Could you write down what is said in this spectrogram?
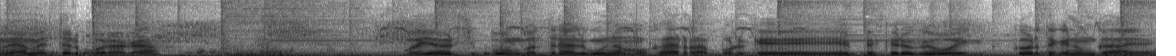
Me voy a meter por acá. Voy a ver si puedo encontrar alguna mojarra, porque el pesquero que voy, corte que nunca hay.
